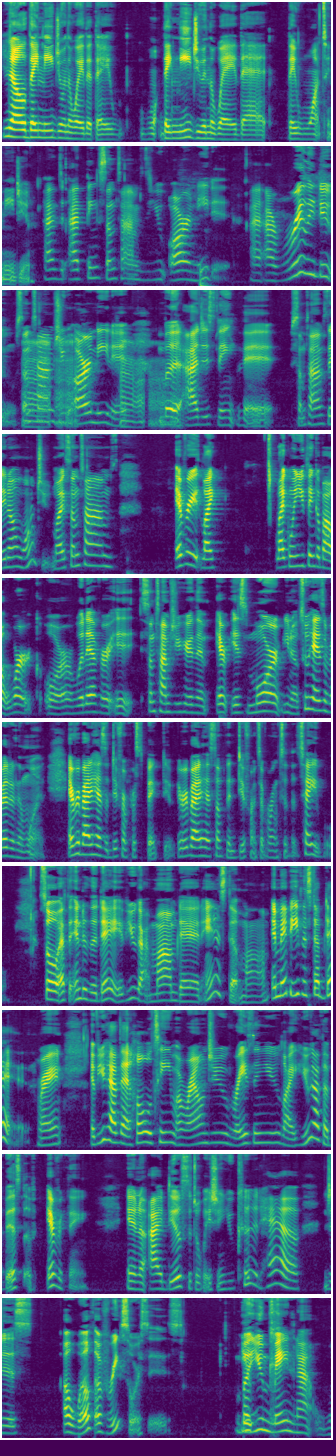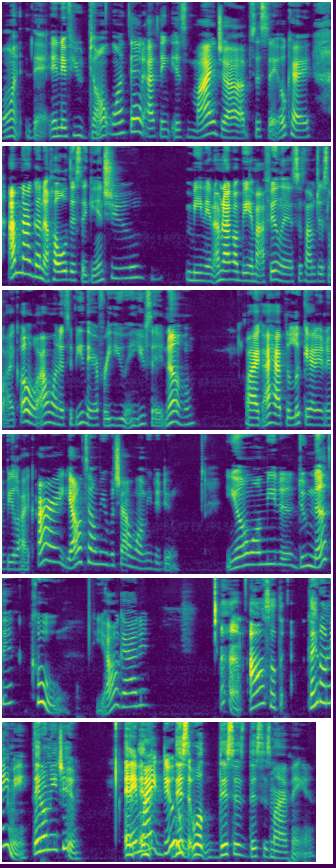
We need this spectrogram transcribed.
No, they need you in the way that they want. They need you in the way that they want to need you. I, d- I think sometimes you are needed. I, I really do. Sometimes you Mm-mm. are needed, Uh-uh. but I just think that sometimes they don't want you. Like sometimes every like like when you think about work or whatever it sometimes you hear them er, it's more you know two heads are better than one. Everybody has a different perspective. Everybody has something different to bring to the table. So at the end of the day if you got mom dad and stepmom and maybe even stepdad right? If you have that whole team around you raising you like you got the best of everything. In an ideal situation you could have just a wealth of resources but you, you may not want that. And if you don't want that, I think it's my job to say, okay, I'm not going to hold this against you. Meaning, I'm not going to be in my feelings because I'm just like, oh, I wanted to be there for you. And you said no. Like, I have to look at it and be like, all right, y'all tell me what y'all want me to do. You don't want me to do nothing? Cool. Y'all got it. Uh, I also, th- they don't need me. They don't need you. And, they and might do this. Well, this is this is my opinion.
